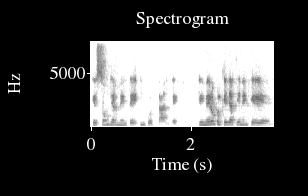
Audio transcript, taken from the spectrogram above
que son realmente importantes. Primero porque ya tienen que,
